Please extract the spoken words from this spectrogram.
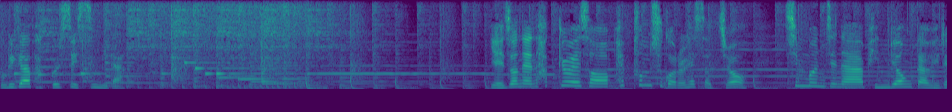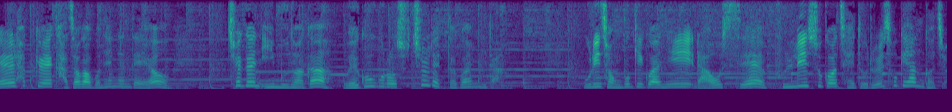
우리가 바꿀 수 있습니다. 예전엔 학교에서 폐품 수거를 했었죠. 신문지나 빈병 따위를 학교에 가져가곤 했는데요. 최근 이 문화가 외국으로 수출됐다고 합니다. 우리 정부기관이 라오스의 분리수거 제도를 소개한 거죠.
